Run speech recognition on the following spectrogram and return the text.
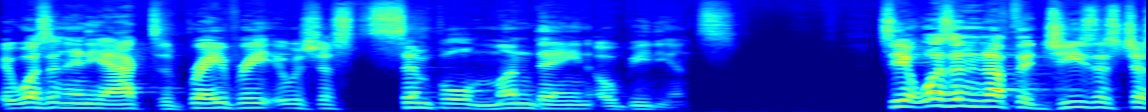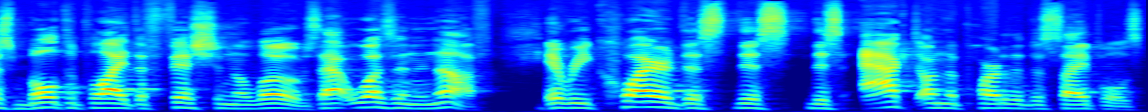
it wasn't any act of bravery, it was just simple, mundane obedience. See, it wasn't enough that Jesus just multiplied the fish and the loaves. That wasn't enough. It required this, this, this act on the part of the disciples,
